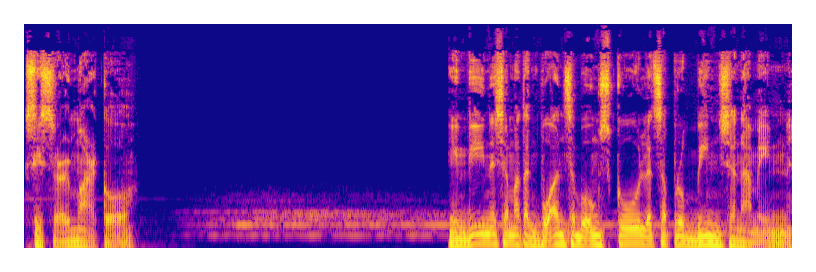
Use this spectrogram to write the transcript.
si Sir Marco. Hindi na siya matagpuan sa buong school at sa probinsya namin.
